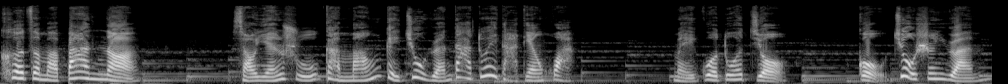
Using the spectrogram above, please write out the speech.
可怎么办呢？小鼹鼠赶忙给救援大队打电话。没过多久，狗救生员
